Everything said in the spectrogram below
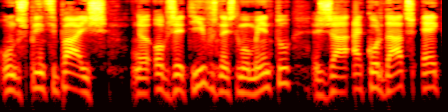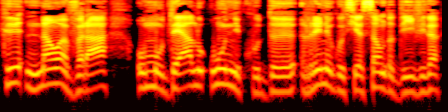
um dos principais eh, objetivos neste momento, já acordados, é que não haverá um modelo único de renegociação da dívida,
